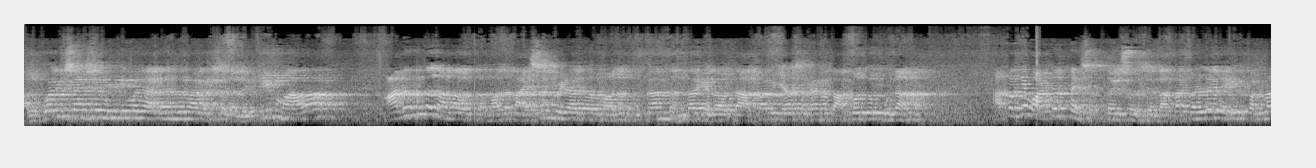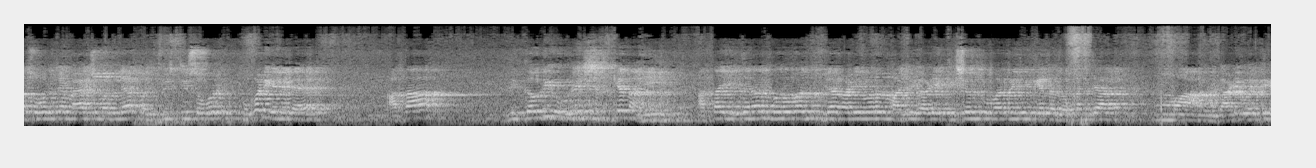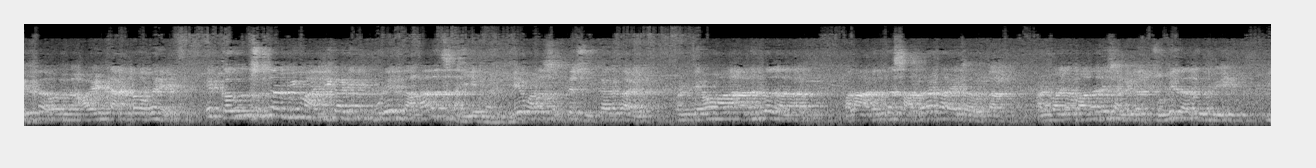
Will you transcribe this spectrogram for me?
अल्पालिक संस्थे मिटिंगमध्ये आल्यानंतर मला लक्षात आलं की मला आनंद झाला होता. माझं लायसन मिळालं माझं दुकान धंदा गेला होता. आता मी या सगळ्यांना दाखवतो पुन्हा. आता ते वाटत नाही सत्तावीस वर्षांना आता कळलेलं आहे की पन्नास ओव्हरच्या मॅचमधल्या पंचवीस तीस ओव्हर फुकट गेलेल्या आहेत. आता रिकव्हरी होणे शक्य नाही. आता इतरांबरोबर तुझ्या गाडीबरोबर माझी गाडी किशोर कुमारने जे केलं लोकांच्या गाडीवरती ऑइल टाकलं वगैरे. हे करून सुद्धा मी माझी गाडी पुढे जाणारच नाही आहे म्हणजे हे मला सत्य स्वीकारता आहे पण तेव्हा मला आनंद झाला. मला आनंद साजरा करायचा होता. आणि माझ्या मनाने सांगितलं थोडी दारू होती.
